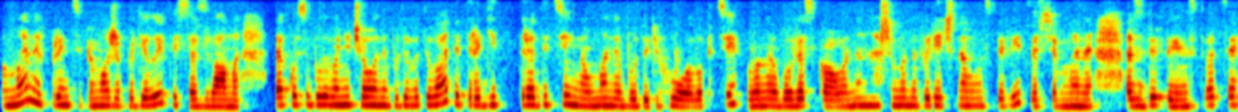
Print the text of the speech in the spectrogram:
В мене, в принципі, може поділитися з вами. Так особливо нічого не буду готувати. Традиційно в мене будуть голубці, вони обов'язково на нашому новорічному столі. Це ще в мене з дитинства. Це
